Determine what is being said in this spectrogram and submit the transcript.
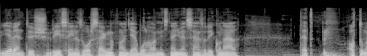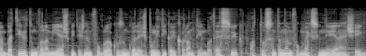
jelentős részein az országnak nagyjából 30-40 százalékon áll. Tehát attól, mert betiltunk valami ilyesmit, és nem foglalkozunk vele, és politikai karanténba tesszük, attól szerintem nem fog megszűnni a jelenség.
